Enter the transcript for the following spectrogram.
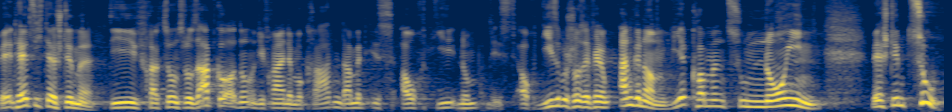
Wer enthält sich der Stimme? Die fraktionslose Abgeordnete und die Freien Demokraten. Damit ist auch, die, ist auch diese Beschlussempfehlung angenommen. Wir kommen zu 9. Wer stimmt zu?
